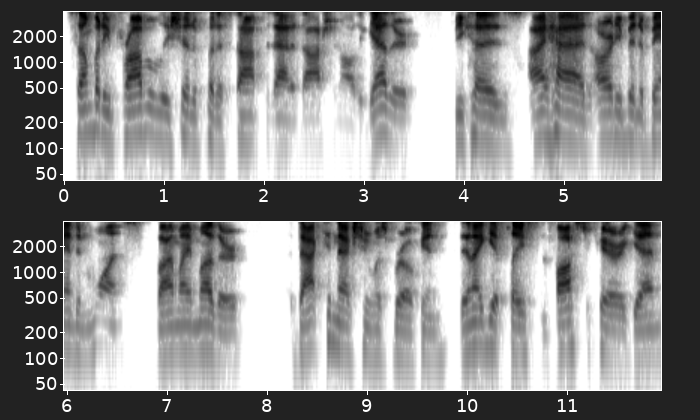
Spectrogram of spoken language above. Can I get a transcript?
somebody probably should have put a stop to that adoption altogether because I had already been abandoned once by my mother. That connection was broken. Then I get placed in foster care again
